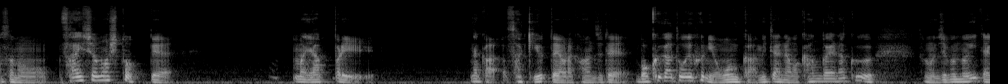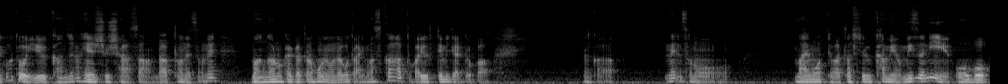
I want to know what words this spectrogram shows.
その最初の人ってまあやっぱりなんかさっき言ったような感じで僕がどういうふうに思うかみたいなのは考えなくその自分の言いたいことを言う感じの編集者さんだったんですよね。漫画の描き方の本読んだことありますかとか言ってみたりとか。なんかねその前もって渡してる紙を見ずに応募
